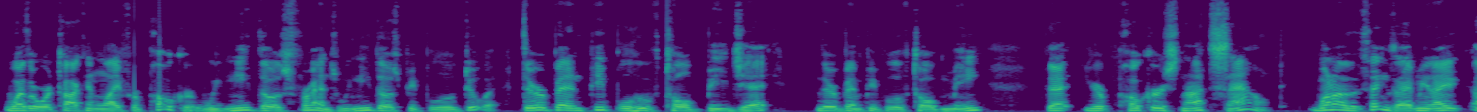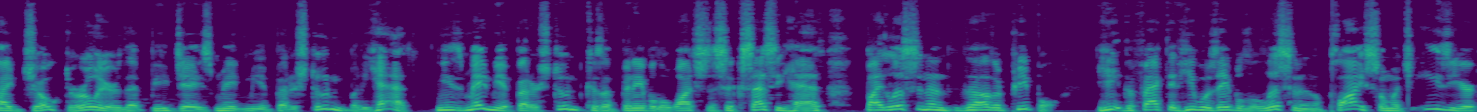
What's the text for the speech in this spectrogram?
whether we're talking life or poker. We need those friends. We need those people who do it. There have been people who've told BJ, there have been people who've told me that your poker's not sound one of the things, I mean, I, I joked earlier that BJ's made me a better student, but he has. He's made me a better student because I've been able to watch the success he has by listening to other people. He, the fact that he was able to listen and apply so much easier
